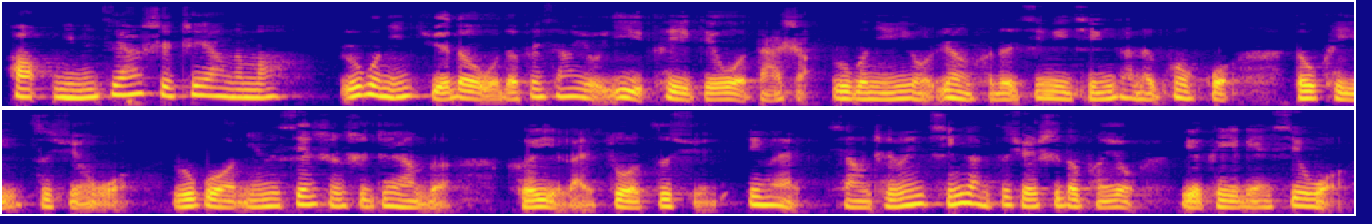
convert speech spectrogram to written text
好，你们家是这样的吗？如果您觉得我的分享有益，可以给我打赏。如果您有任何的心理情感的困惑，都可以咨询我。如果您的先生是这样的，可以来做咨询。另外，想成为情感咨询师的朋友，也可以联系我。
